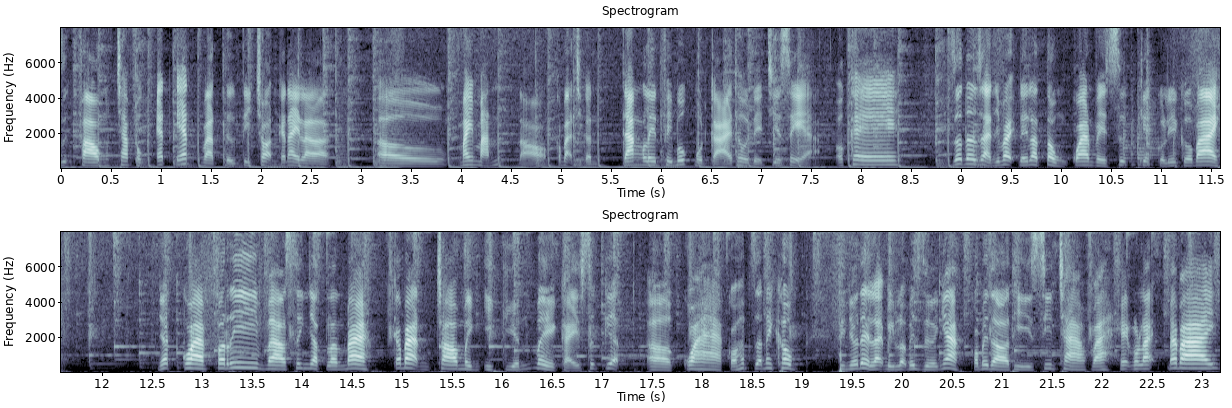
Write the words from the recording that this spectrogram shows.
dự phòng trang phục ss và tướng tùy chọn. Cái này là uh, may mắn. Đó các bạn chỉ cần đăng lên facebook một cái thôi để chia sẻ. Ok rất đơn giản như vậy. Đấy là tổng quan về sự kiện của liên cơ bay nhận quà free vào sinh nhật lần 3 các bạn cho mình ý kiến về cái sự kiện uh, quà có hấp dẫn hay không? Thì nhớ để lại bình luận bên dưới nha. Còn bây giờ thì xin chào và hẹn gặp lại. Bye bye.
